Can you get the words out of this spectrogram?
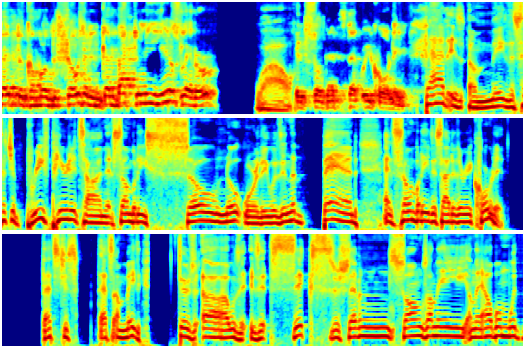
taped a couple of the shows, and it got back to me years later. Wow. And so that's that recording. That is amazing. Such a brief period of time that somebody so noteworthy was in the band and somebody decided to record it. That's just that's amazing. There's uh was it is it six or seven songs on the on the album with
